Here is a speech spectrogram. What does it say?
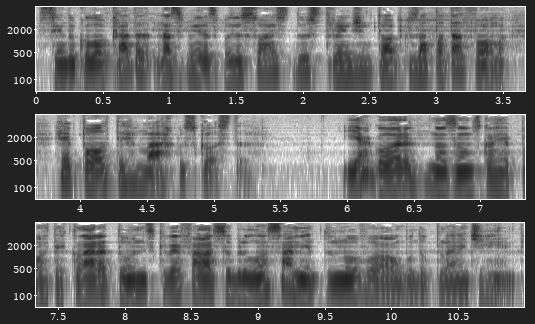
sendo colocada nas primeiras posições dos trending tópicos da plataforma. Repórter Marcos Costa. E agora, nós vamos com a repórter Clara Tunes, que vai falar sobre o lançamento do novo álbum do Planet Hemp.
